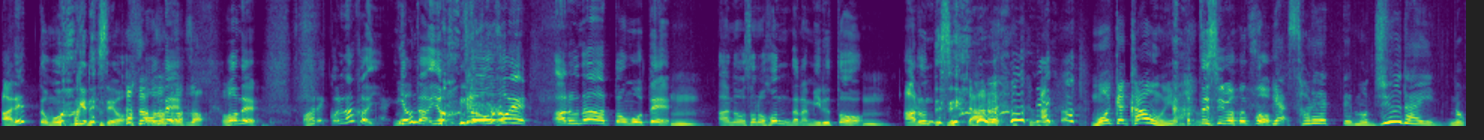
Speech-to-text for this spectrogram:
あれ？って思うわけですよ。そ うほんでそうそうほんであれ？これなんか見た読んだ覚えあるなと思って、ん。あのその本棚見ると、ん。あるんですよ。ある。あもう一回買うんや。ってしまうそう。いやそれってもう10代の、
